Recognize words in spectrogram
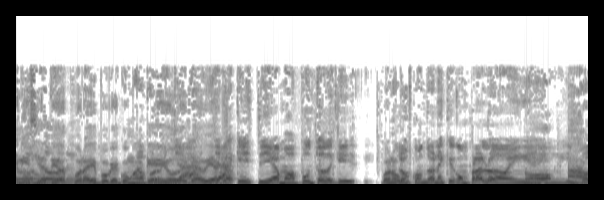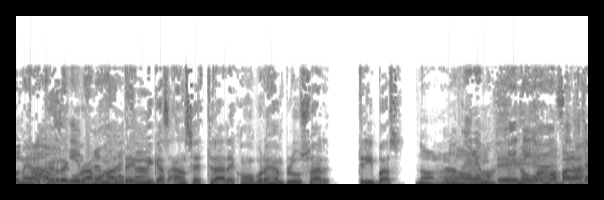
iniciativas condones. por ahí porque con No, aquello ya, de que había ya que- que llegamos a punto de que Bueno, los condones hay que comprarlos en, No, en a menos que recurramos a estado- técnicas ancestrales, como por ejemplo usar tripas. No, no, No no. queremos no. Eh, no vuelva para las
